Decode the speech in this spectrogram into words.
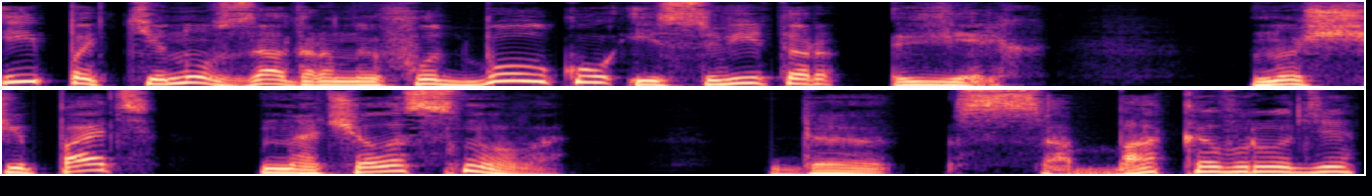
и подтянув задранную футболку и свитер вверх. Но щипать начала снова. Да собака вроде.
